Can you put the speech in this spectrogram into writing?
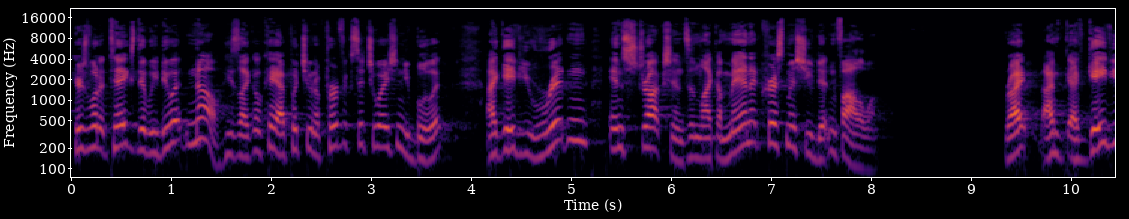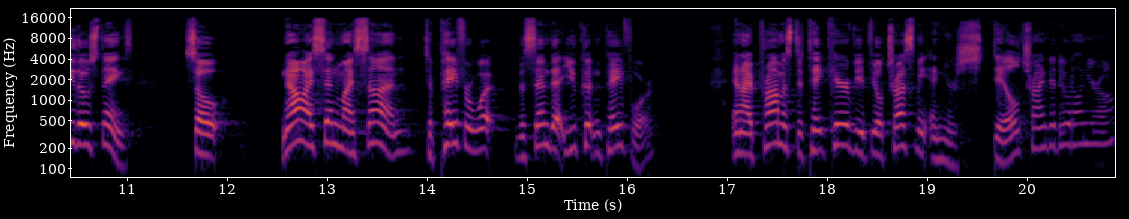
Here's what it takes. Did we do it? No. He's like, okay, I put you in a perfect situation. You blew it. I gave you written instructions, and like a man at Christmas, you didn't follow them. Right? I, I gave you those things. So now I send my son to pay for what the sin that you couldn't pay for. And I promise to take care of you if you'll trust me, and you're still trying to do it on your own?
